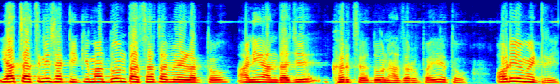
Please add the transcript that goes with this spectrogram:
या चाचणीसाठी किमान दोन तासाचा वेळ लागतो आणि अंदाजे खर्च दोन हजार रुपये येतो. ऑडिओमेट्री.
